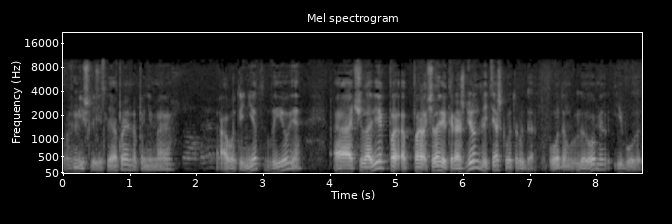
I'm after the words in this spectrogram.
в Мишле, если я правильно понимаю, а вот и нет, в Иове, а человек, человек рожден для тяжкого труда. Водом, леомел и волод.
